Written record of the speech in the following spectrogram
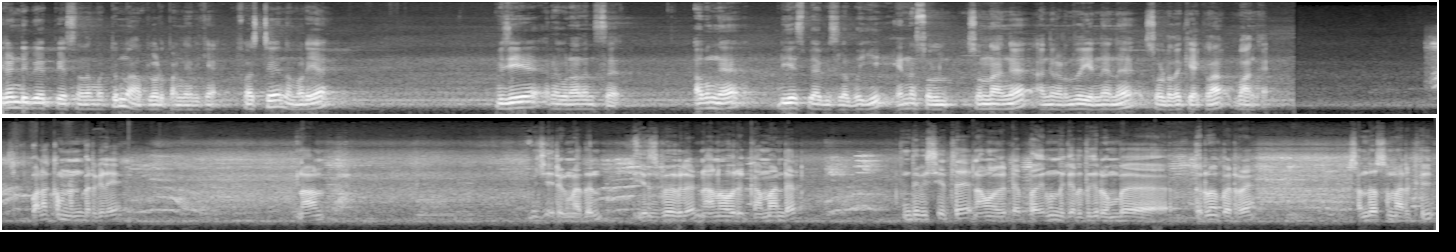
இரண்டு பேர் பேசுனதை மட்டும் நான் அப்லோட் பண்ணியிருக்கேன். ஃபஸ்ட்டு நம்முடைய விஜய ரகுநாதன் சார் அவங்க டிஎஸ்பி ஆஃபீஸில் போய் என்ன சொல் சொன்னாங்க? அங்கே நடந்தது என்னென்னு சொல்கிறத கேட்கலாம். வாங்க. வணக்கம் நண்பர்களே. நான் விஜய் ரகுநாதன் எஸ்பிஐவில் நானும் ஒரு கமாண்டர் இந்த விஷயத்தை நான் உங்ககிட்ட பகிர்ந்துக்கிறதுக்கு ரொம்ப பெருமைப்படுறேன். சந்தோஷமாக இருக்குது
